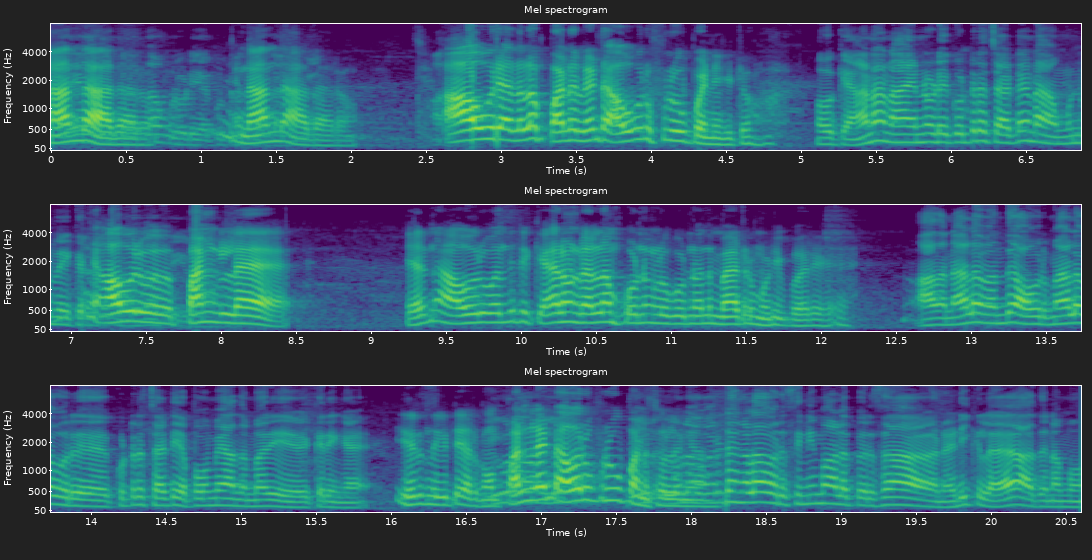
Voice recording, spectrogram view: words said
நான் தான் ஆதாரம். நான் தான் ஆதாரம். அவர் அதெல்லாம் பண்ணலைன்ட்டு அவர் ப்ரூவ் பண்ணிக்கிட்டோம். ஓகே ஆனா நான் என்னுடைய குற்றச்சாட்டை நான் முன்வைக்கிறேன் அவர் பண்ணல. ஏன்னா அவர் வந்துட்டு கேரம்லலாம் பொண்ணுங்களை கொண்டு வந்து மேட்ரு முடிப்பார். அதனால வந்து அவர் மேல ஒரு குற்றச்சாட்டு எப்பவுமே அந்த மாதிரி வைக்கிறீங்க. இருந்துக்கிட்டே இருக்கும். பண்ணலன்ட்டு அவர் ப்ரூவ் பண்ண சொல்லுங்கள் வருடங்களா ஒரு சினிமால பெருசா நடிக்கல. அது நம்ம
